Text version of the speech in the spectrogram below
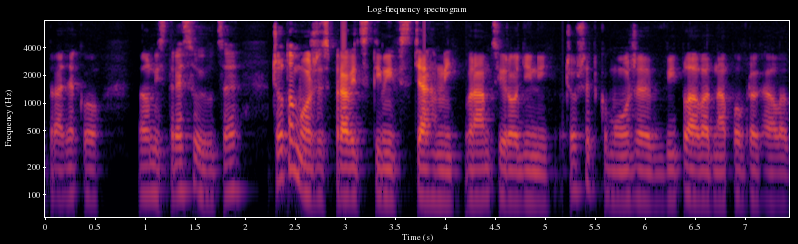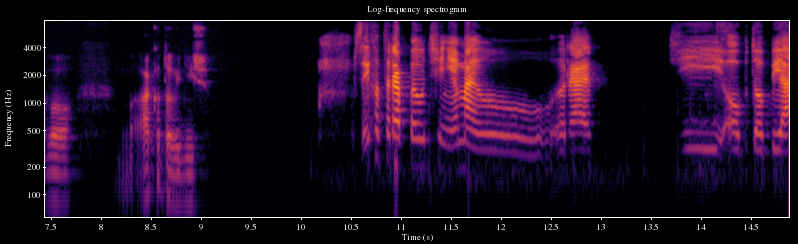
brať ako veľmi stresujúce. Čo to môže spraviť s tými vzťahmi v rámci rodiny? Čo všetko môže vyplávať na povrch, alebo ako to vidíš? Psychoterapeuti nemajú radi obdobia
